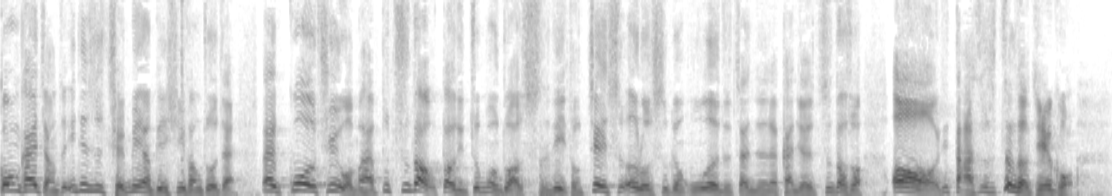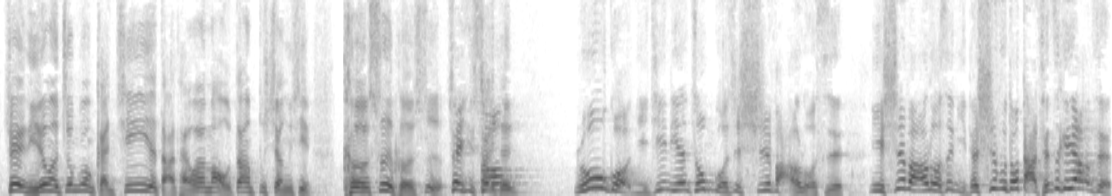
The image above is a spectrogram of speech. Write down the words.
公开讲，这一定是全面要跟西方作战。那过去，我们还不知道到底中共有多少实力。从这次俄罗斯跟乌俄的战争来看起来，知道说，哦，你打的是正常结果。所以你认为中共敢轻易的打台湾吗？我当然不相信。可是，可是，所以你说，如果你今天中国是施法俄罗斯，你施法俄罗斯，你的师傅都打成这个样子，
